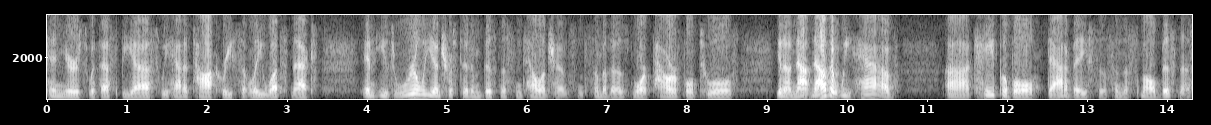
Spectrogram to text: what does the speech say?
10 years with SBS. We had a talk recently, what's next? And he's really interested in business intelligence and some of those more powerful tools. You know, now, now that we have uh, capable databases in the small business,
